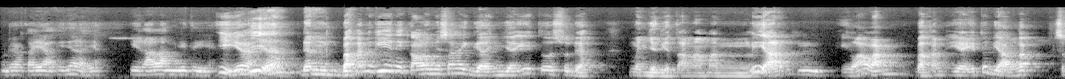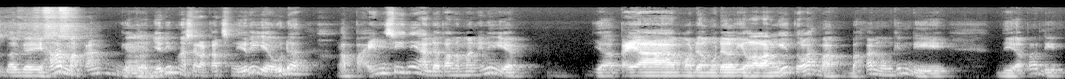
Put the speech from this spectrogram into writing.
udah kayak inilah ya ilalang gitu ya Iya. Iya. Dan bahkan gini kalau misalnya ganja itu sudah menjadi tanaman liar, hmm. ilalang, bahkan ya itu dianggap sebagai hama kan gitu. Hmm. Jadi masyarakat sendiri ya udah ngapain sih ini ada tanaman ini ya ya kayak model-model ilalang gitu lah bah- bahkan mungkin di di apa di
